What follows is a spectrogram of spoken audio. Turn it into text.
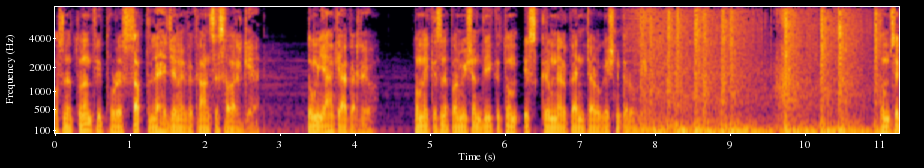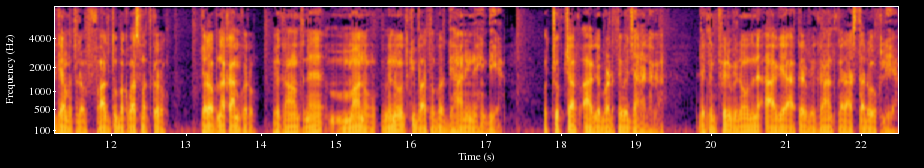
उसने तुरंत ही थोड़े सख्त लहजे में विक्रांत से सवाल किया, तुम यहाँ क्या कर रहे हो? तुम्हें किसने परमिशन दी कि तुम इस क्रिमिनल का इंटेरोगेशन करोगे? तुमसे क्या मतलब? फालतू बकवास मत करो। चलो अपना काम करो। विक्रांत ने मानो विनोद की बातों पर ध्यान ही नहीं दिया। वो चुपचाप आगे बढ़ते हुए जाने लगा। लेकिन फिर विनोद ने आगे आकर विक्रांत का रास्ता रोक लिया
